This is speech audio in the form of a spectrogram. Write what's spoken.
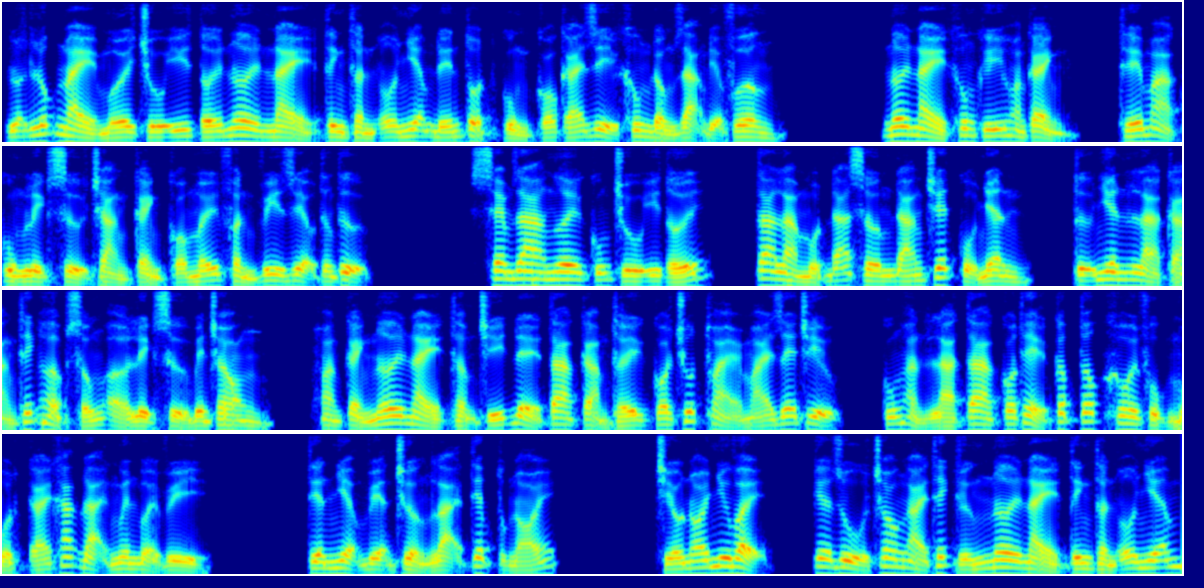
luận lúc này mới chú ý tới nơi này tinh thần ô nhiễm đến tột cùng có cái gì không đồng dạng địa phương. Nơi này không khí hoàn cảnh, thế mà cùng lịch sử tràng cảnh có mấy phần vi diệu tương tự. Xem ra ngươi cũng chú ý tới, ta là một đã sớm đáng chết cổ nhân tự nhiên là càng thích hợp sống ở lịch sử bên trong, hoàn cảnh nơi này thậm chí để ta cảm thấy có chút thoải mái dễ chịu, cũng hẳn là ta có thể cấp tốc khôi phục một cái khác đại nguyên bởi vì. Tiên nhiệm viện trưởng lại tiếp tục nói. Chiếu nói như vậy, kia dù cho ngài thích đứng nơi này tinh thần ô nhiễm,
